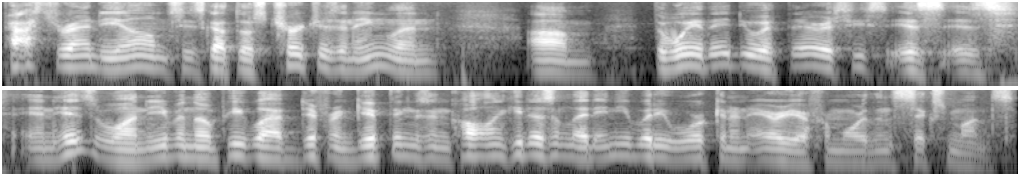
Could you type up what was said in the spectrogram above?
Pastor Andy Elms, he's got those churches in England. Um, the way they do it there is, is, is in his one, even though people have different giftings and calling, he doesn't let anybody work in an area for more than six months.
